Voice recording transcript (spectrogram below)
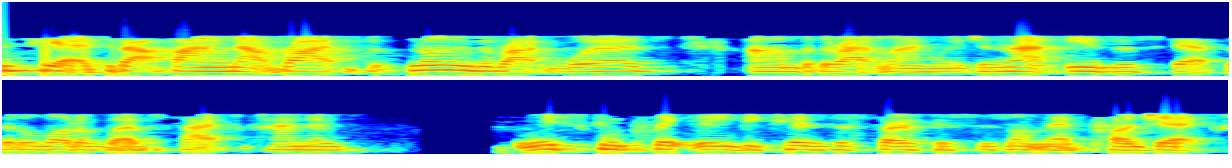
it's, yeah, it's about finding that right, not only the right words, um, but the right language. And that is a step that a lot of websites kind of miss completely because the focus is on their projects.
